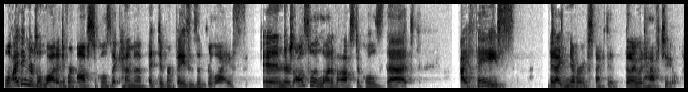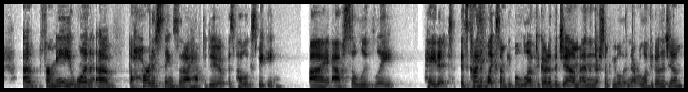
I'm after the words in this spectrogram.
Well, I think there's a lot of different obstacles that come up at different phases of your life. And there's also a lot of obstacles that I face that I'd never expected that I would have to. Um, for me, one of the hardest things that I have to do is public speaking. I absolutely hate it. It's kind of like some people love to go to the gym, and then there's some people that never love to go to the gym.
